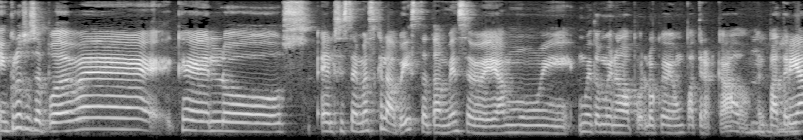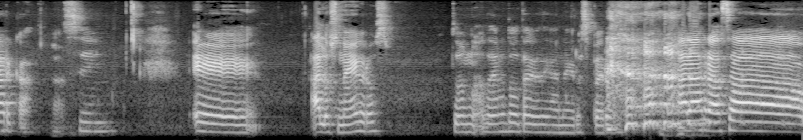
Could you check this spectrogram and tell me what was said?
Incluso se puede ver que los, el sistema esclavista también se veía muy, muy dominado por lo que es un patriarcado, el patriarca. Sí. Eh, a los negros, tú no, no tengo que diga negros, pero a la raza,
